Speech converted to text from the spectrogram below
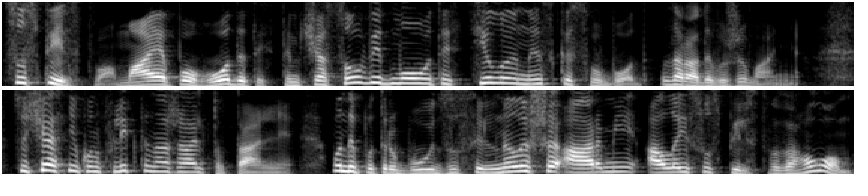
суспільство має погодитись тимчасово відмовитись цілої низки свобод заради виживання. Сучасні конфлікти, на жаль, тотальні. Вони потребують зусиль не лише армії, але й суспільства загалом,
